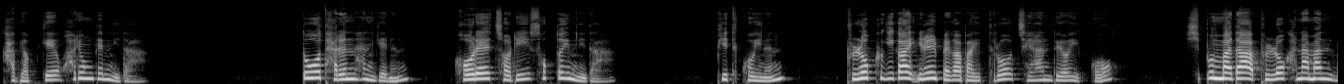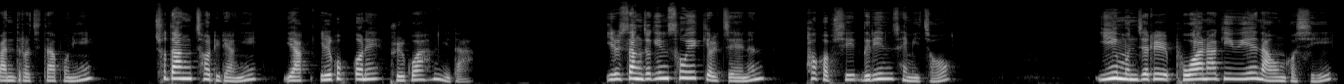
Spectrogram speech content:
가볍게 활용됩니다. 또 다른 한계는 거래 처리 속도입니다. 비트코인은 블록 크기가 1메가바이트로 제한되어 있고 10분마다 블록 하나만 만들어지다 보니 초당 처리량이 약 7건에 불과합니다. 일상적인 소액 결제에는 턱없이 느린 셈이죠. 이 문제를 보완하기 위해 나온 것이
